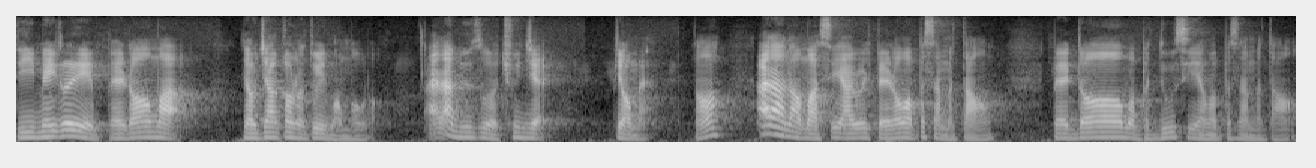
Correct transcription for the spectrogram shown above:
ဒီမိန်းကလေးတွေဘယ်တော့မှ ယောက်ျားကောင်းတော့တွေ့မှာမဟုတ်တော့အဲ့လိုမျိုးဆိုတော့ချွင်းချက်ပြောမယ်နော် အဲ့ဒါတော့မှ CRH ဘယ်တော့မှပတ်စံမတောင်းဘယ်တော့မှဘဒူးစီရမှာပတ်စံမတောင်း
